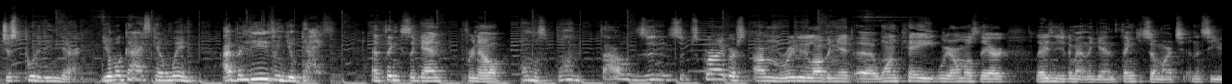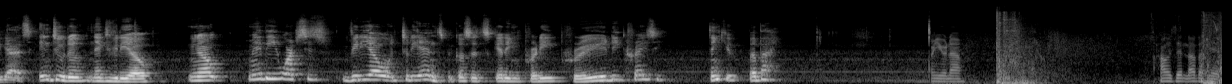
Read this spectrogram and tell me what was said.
just put it in there. You guys can win. I believe in you guys. And thanks again for now almost 1,000 subscribers. I'm really loving it. Uh, 1K, we're almost there. Ladies and gentlemen, again, thank you so much. And I'll see you guys into the next video. You know, maybe watch this video to the end because it's getting pretty, pretty crazy. Thank you. Bye-bye. Are you now? How is it not a hit?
